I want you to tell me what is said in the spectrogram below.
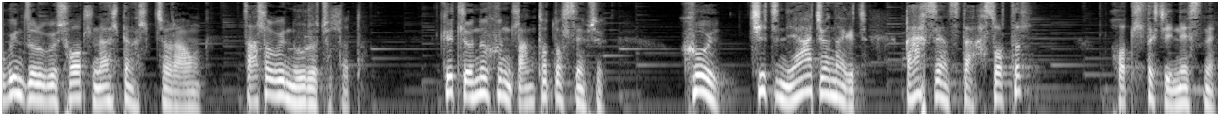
үгийн зөрүүг шууд л нойлтон алтчуур аван залуугийн нүрөө чулууд. Гэтэл өнөөх нь лантуудулсан юм шиг хөөе чи чинь яаж байна гэж гайхсан янзтай асуутал худалдагч инээснэ.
